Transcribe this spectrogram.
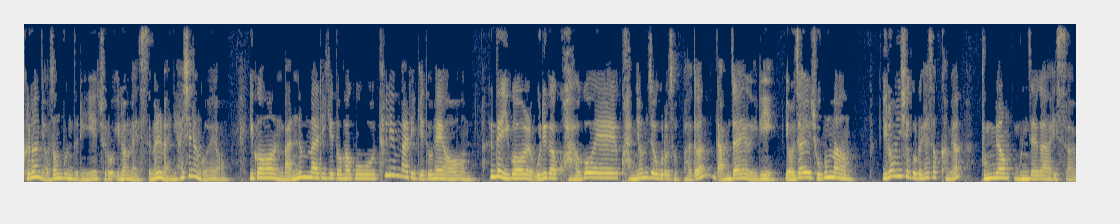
그런 여성분들이 주로 이런 말씀을 많이 하시는 거예요. 이건 맞는 말이기도 하고 틀린 말이기도 해요. 근데 이걸 우리가 과거에 관념적으로 접하던 남자의 의리, 여자의 좁은 마음, 이런 식으로 해석하면 분명 문제가 있어요.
